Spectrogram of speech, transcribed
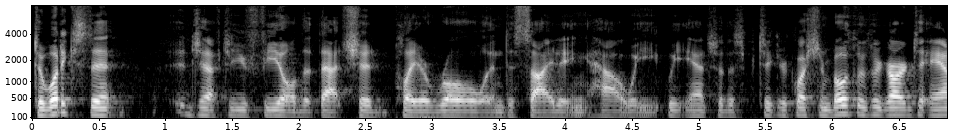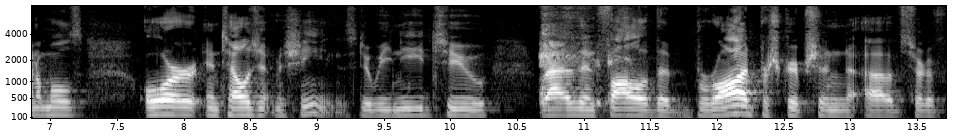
To what extent, Jeff, do you feel that that should play a role in deciding how we, we answer this particular question, both with regard to animals or intelligent machines? Do we need to, rather than follow the broad prescription of sort of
